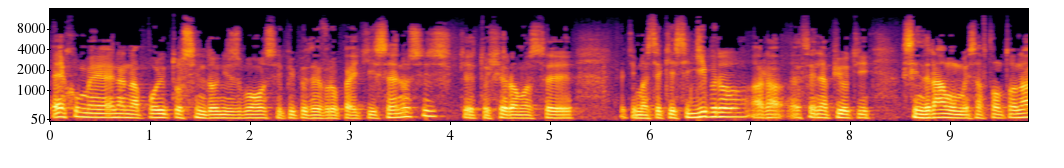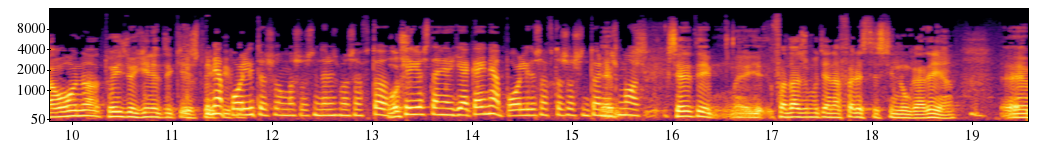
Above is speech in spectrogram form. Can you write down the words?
έχουμε έναν απόλυτο συντονισμό σε επίπεδο Ευρωπαϊκής Ένωσης και το χαιρόμαστε γιατί είμαστε και στην Κύπρο, άρα θέλει να πει ότι συνδράμουμε σε αυτόν τον αγώνα. Το ίδιο γίνεται και στο Είναι επίπεδο... απόλυτος όμως ο συντονισμός αυτός; Πώς; Κυρίω στα ενεργειακά είναι απόλυτος αυτός ο συντονισμός; Ε, ξέρετε, ε, φαντάζομαι ότι αναφέρεστε στην Ουγγαρία. Ε,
